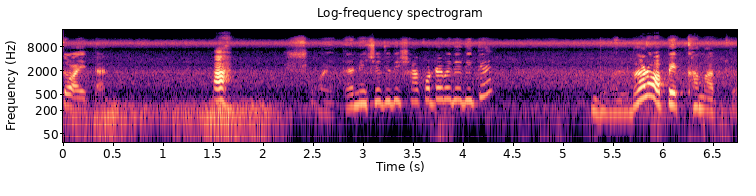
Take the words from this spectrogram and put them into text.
শয়তান। আহ, শয়তান এসে যদি সাঁকোটা বেঁধে দিতে? বলবার অপেক্ষা মাত্র।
